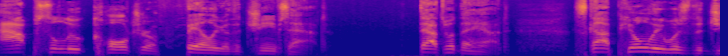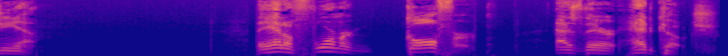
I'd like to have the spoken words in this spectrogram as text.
absolute culture of failure the Chiefs had. That's what they had. Scott Pioli was the GM. They had a former golfer as their head coach,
